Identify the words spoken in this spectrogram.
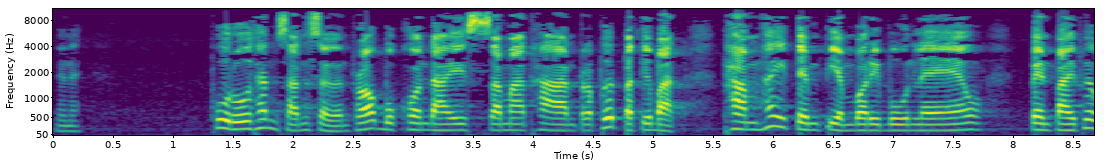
เนี่ยนะผู้รู้ท่านสรรเสริญ เพราะบุคคลใดสมาทานประพฤติปฏิบัติทำให้เต็มเปี่ยมบริบูรณ์แล้ว เป็นไปเพื่อ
